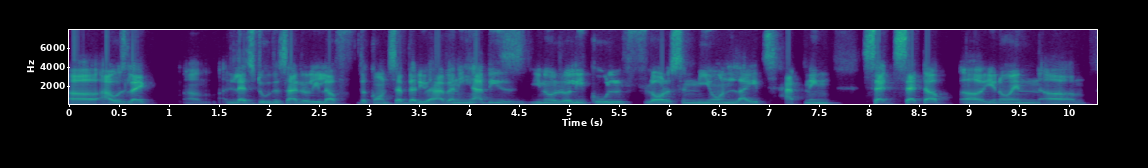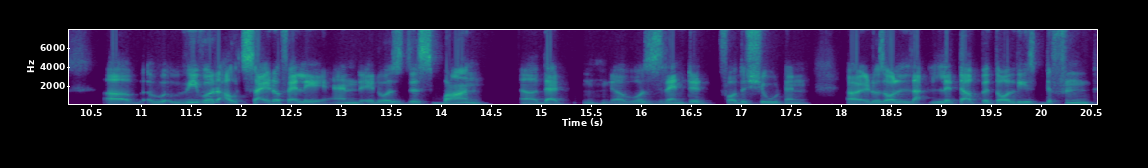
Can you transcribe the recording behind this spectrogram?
uh, i was like um, let's do this. I really love the concept that you have. And he had these you know really cool fluorescent neon lights happening set set up uh, you know in um, uh, we were outside of la and it was this barn uh, that uh, was rented for the shoot. And uh, it was all lit up with all these different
